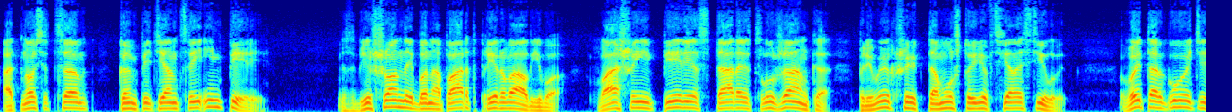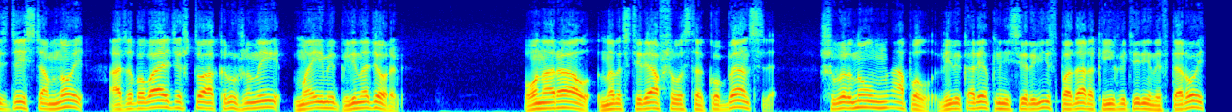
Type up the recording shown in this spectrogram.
относятся к компетенции империи. Взбешенный Бонапарт прервал его. Ваша империя старая служанка, привыкшая к тому, что ее все насилуют. Вы торгуете здесь со мной, а забываете, что окружены моими гренадерами. Он орал на растерявшегося Кобенсля, швырнул на пол великолепный сервиз подарок Екатерины II,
